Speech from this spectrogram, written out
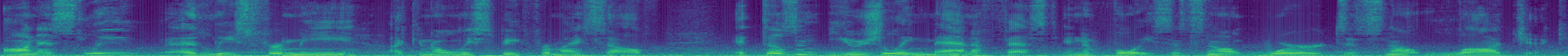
honestly, at least for me, I can only speak for myself, it doesn't usually manifest in a voice. It's not words, it's not logic,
